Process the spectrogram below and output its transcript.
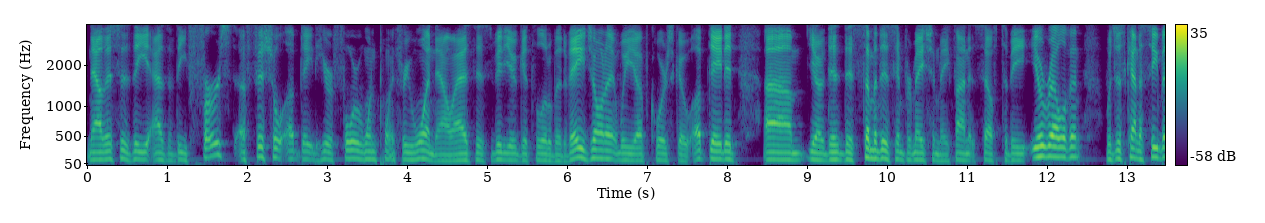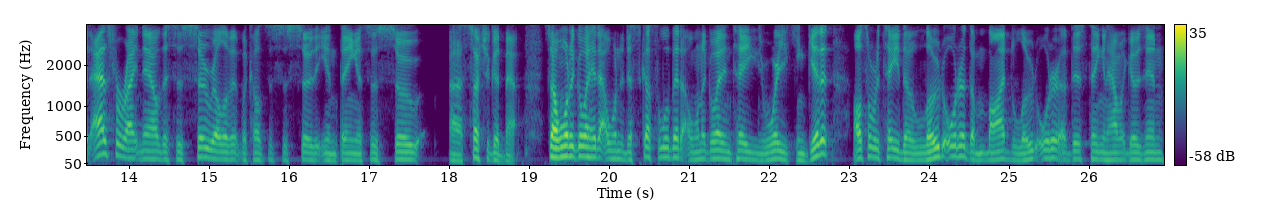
Now, this is the as of the first official update here for 1.31. Now, as this video gets a little bit of age on it, we of course go updated. Um, you know, this, this some of this information may find itself to be irrelevant. We'll just kind of see. But as for right now, this is so relevant relevant because this is so the end thing. It's just so uh, such a good map. So I want to go ahead. I want to discuss a little bit. I want to go ahead and tell you where you can get it. Also, want to tell you the load order, the mod load order of this thing, and how it goes in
